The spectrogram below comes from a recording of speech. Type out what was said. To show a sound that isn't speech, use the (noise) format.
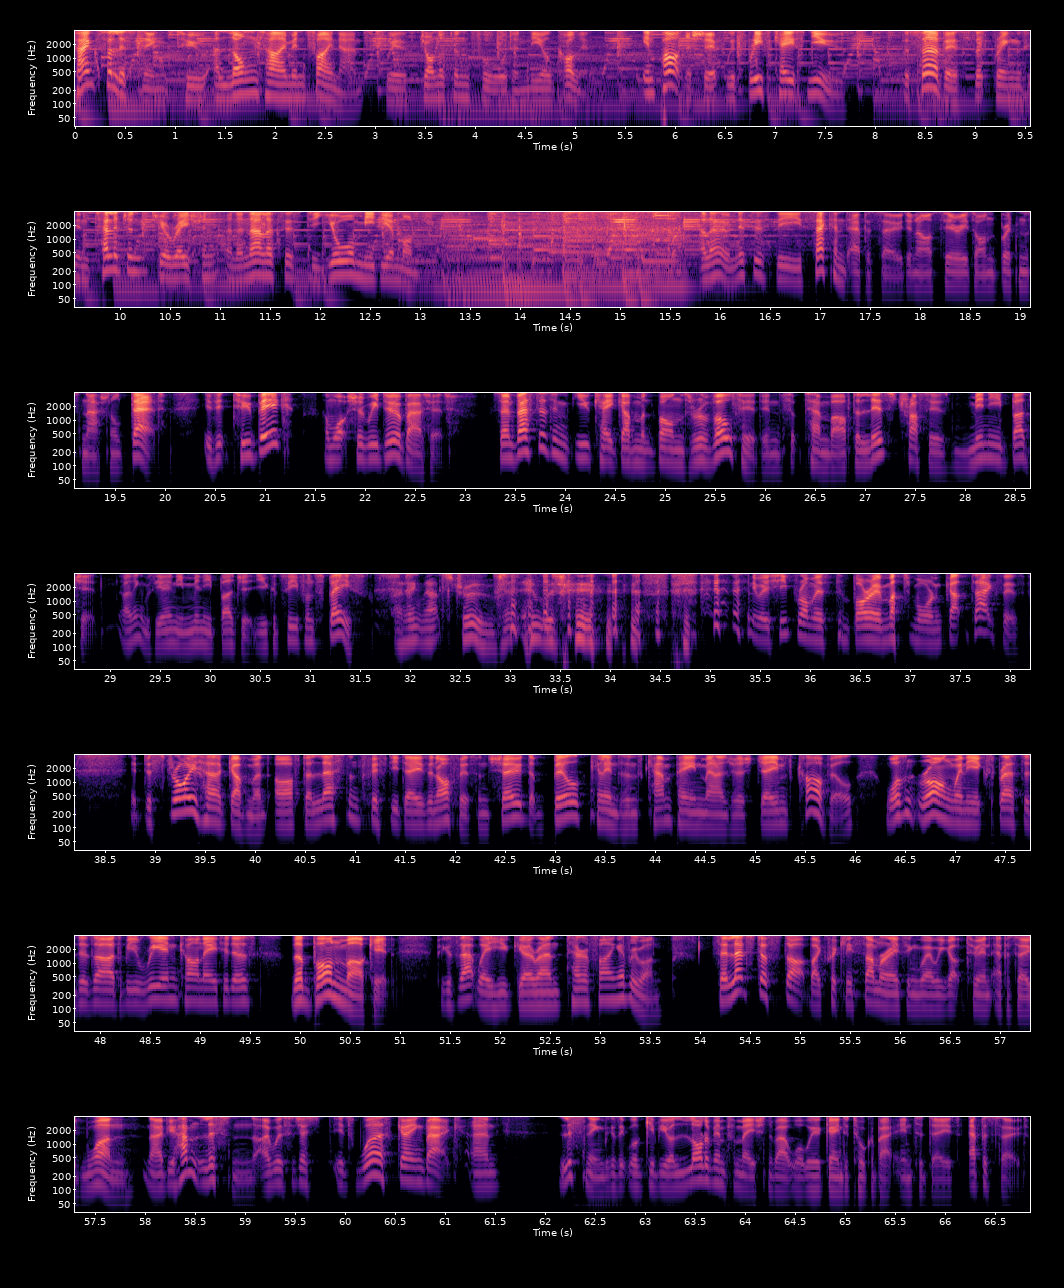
Thanks for listening to A Long Time in Finance with Jonathan Ford and Neil Collins, in partnership with Briefcase News, the service that brings intelligent curation and analysis to your media monitoring. Hello, and this is the second episode in our series on Britain's national debt. Is it too big? And what should we do about it? So, investors in UK government bonds revolted in September after Liz Truss's mini budget. I think it was the only mini budget you could see from space. I think that's true. (laughs) It was. (laughs) (laughs) anyway, she promised to borrow much more and cut taxes. It destroyed her government after less than 50 days in office and showed that Bill Clinton's campaign manager, James Carville, wasn't wrong when he expressed a desire to be reincarnated as the bond market because that way you go around terrifying everyone. So let's just start by quickly summarizing where we got to in episode one. Now, if you haven't listened, I would suggest it's worth going back and listening because it will give you a lot of information about what we're going to talk about in today's episode.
